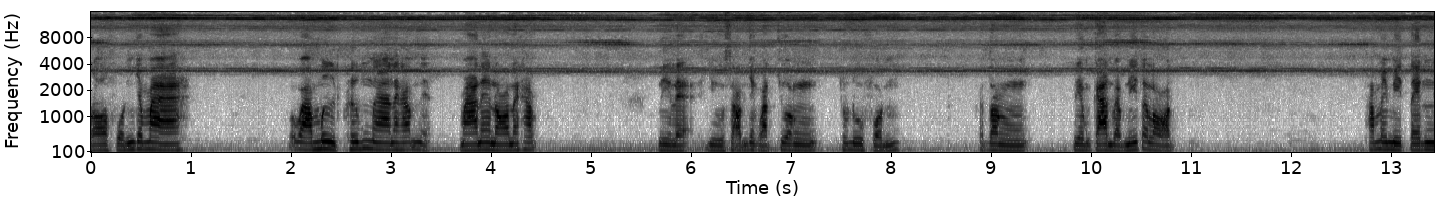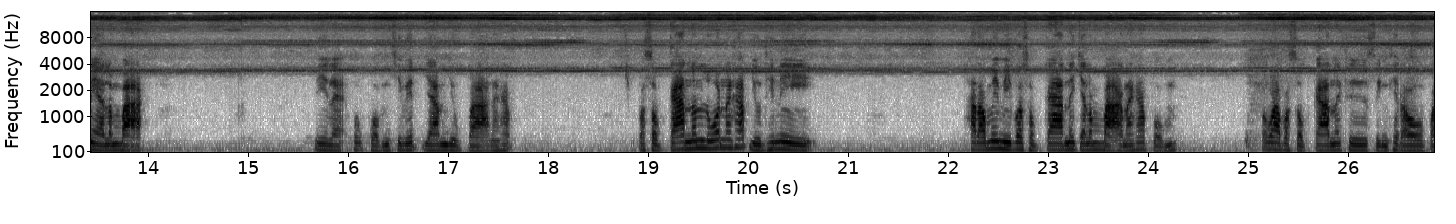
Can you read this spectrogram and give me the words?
รอฝนจะมาเพราะว่ามืดครึ้มมานะครับ เนี่ย มาแน่นอนนะครับ นี่แหละ อยู่สามจังหวัดช่วงฤดูฝน ก็ต้องเตรียมการแบบนี้ตลอด ถ้าไม่มีเต็นท์เนี่ยลำบาก นี่แหละ พวกผมชีวิตยามอยู่ป่านะครับ ประสบการณ์นั้นล้วนนะครับ อยู่ที่นี่ ถ้าเราไม่มีประสบการณ์นี่จะลำบากนะครับ ผม เพราะว่าประสบการณ์นั่นคือสิ่งที่เราป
